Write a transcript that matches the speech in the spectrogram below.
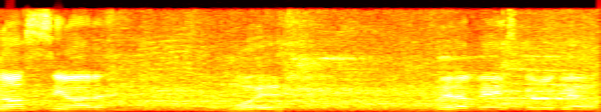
Nossa senhora, morrer. Primeira vez que eu joguei ela.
